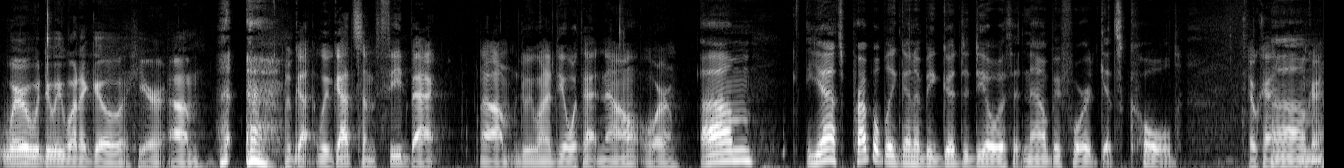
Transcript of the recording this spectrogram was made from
where do we want to go here? Um, we've got we've got some feedback. Um, do we want to deal with that now or Um, yeah, it's probably going to be good to deal with it now before it gets cold. okay? Um, okay.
